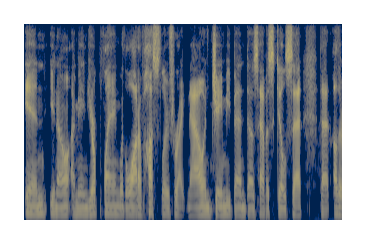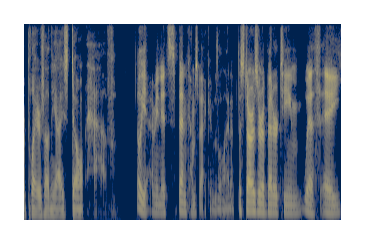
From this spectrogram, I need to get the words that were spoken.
in, you know, I mean, you're playing with a lot of hustlers right now, and Jamie Benn does have a skill set that other players on the ice don't have. Oh yeah, I mean, it's Benn comes back into the lineup. The Stars are a better team with a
